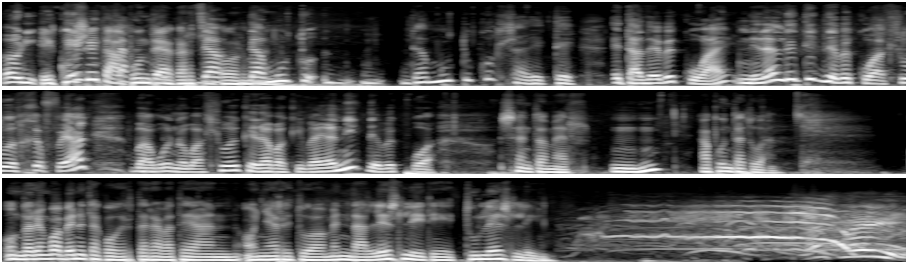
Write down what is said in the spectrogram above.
hori. Ikusi eta da- apunteak hartzeko da- orduan. Damutu, damutuko zarete. Eta debekua, eh? Nire aldetik debekua. Zuek jefeak, ba, bueno, ba, zuek erabaki baianik debekua. Sentomer, Mhm. apuntatua. Ondorengoa benetako gertara batean oinarritua omen da Leslie, tu Leslie. Leslie,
